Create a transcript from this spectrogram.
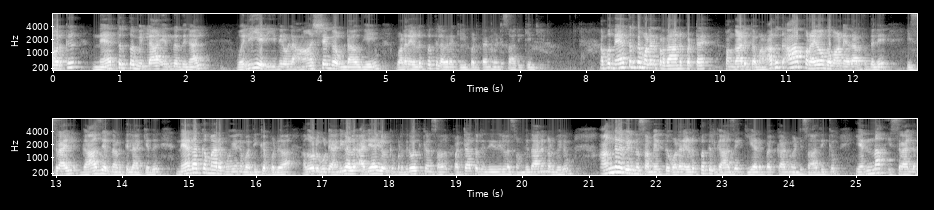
അവർക്ക് നേതൃത്വമില്ല എന്നതിനാൽ വലിയ രീതിയിലുള്ള ആശങ്ക ഉണ്ടാവുകയും വളരെ എളുപ്പത്തിൽ അവരെ കീഴ്പ്പെടുത്താൻ വേണ്ടി സാധിക്കുകയും ചെയ്തു. അപ്പോൾ നേതൃത്വം വളരെ പ്രധാനപ്പെട്ട പങ്കാളിത്തമാണ്. അത് ആ പ്രയോഗമാണ് യഥാർത്ഥത്തിൽ ഇസ്രായേൽ ഗാസയിൽ നടപ്പിലാക്കിയത്. നേതാക്കന്മാരെ മുഴുവൻ വധിക്കപ്പെടുക അതോടുകൂടി അനുകൾ അനുയായികൾക്ക് പ്രതിരോധിക്കാൻ പറ്റാത്ത രീതിയിലുള്ള സംവിധാനങ്ങൾ വരും. അങ്ങനെ വരുന്ന സമയത്ത് വളരെ എളുപ്പത്തിൽ ഗാസയെ കീഴടക്കാൻ വേണ്ടി സാധിക്കും എന്ന ഇസ്രായേലിന്റെ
